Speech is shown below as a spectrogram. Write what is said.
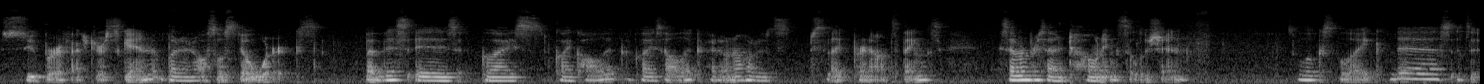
super affect your skin, but it also still works. But this is glyc glycolic, glycolic, I don't know how to like pronounce things. 7% toning solution. Looks like this. It's a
